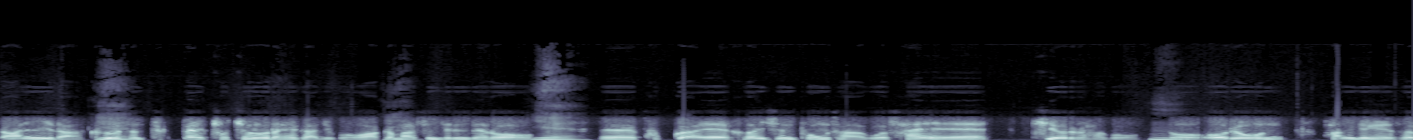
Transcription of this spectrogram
아닙니다. 그것은 특별 초청으로 해가지고 아까 예. 말씀드린 대로 예. 예, 국가에 헌신 봉사하고 사회에 기여를 하고 음. 또 어려운 환경에서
